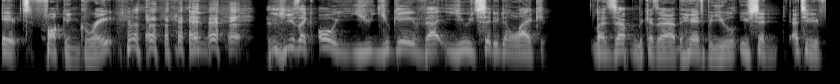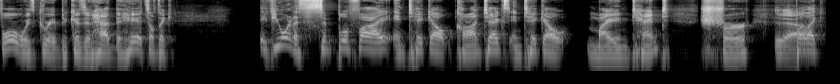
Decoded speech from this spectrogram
it's fucking great. and he's like, "Oh, you you gave that. You said you didn't like Led Zeppelin because it had the hits, but you you said 1984 was great because it had the hits." I was like, if you want to simplify and take out context and take out my intent, sure. yeah But like,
